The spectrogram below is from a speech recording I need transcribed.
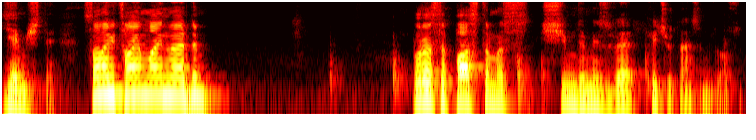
yemişti. Sana bir timeline verdim. Burası pastımız, şimdimiz ve future tense'imiz olsun.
